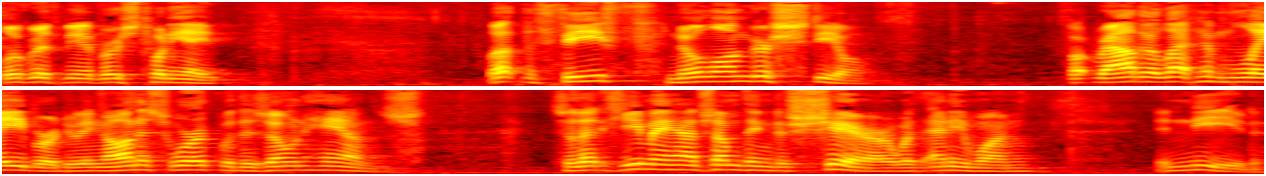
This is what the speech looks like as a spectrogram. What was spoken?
Look with me at verse 28. Let the thief no longer steal, but rather let him labor, doing honest work with his own hands, so that he may have something to share with anyone in need.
